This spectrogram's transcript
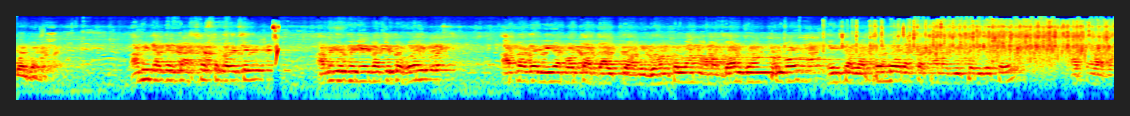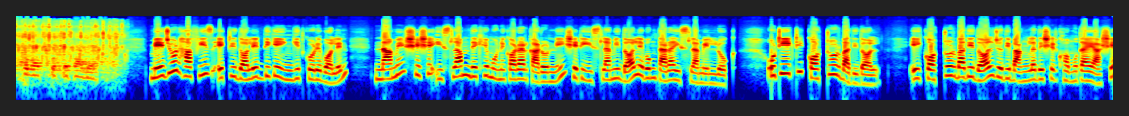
করবেন। আমি যাদেরকে আশ্বস্ত করেছি, আমি যদি নির্বাচিত হই, আপনাদের নিরাপত্তার দায়িত্ব আমি গ্রহণ করলাম, আমার দল গ্রহণ করব। ইনশাল্লাহ সুন্দর একটা সামাজিক পরিবেশে আপনারা বসবাস করতে পারবেন। মেজর হাফিজ একটি দলের দিকে ইঙ্গিত করে বলেন, নামের শেষে ইসলাম দেখে মনে করার কারণ নেই, সেটি ইসলামী দল এবং তারা ইসলামের লোক। ওটি একটি কট্টরবাদী দল। এই কট্টরবাদী দল যদি বাংলাদেশের ক্ষমতায় আসে,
